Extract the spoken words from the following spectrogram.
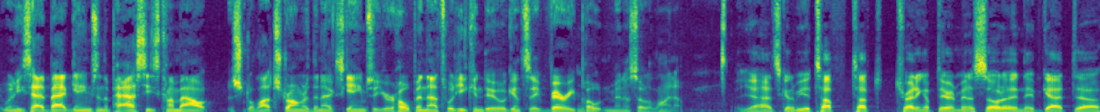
When he's had bad games in the past, he's come out a lot stronger the next game. So you're hoping that's what he can do against a very potent Minnesota lineup. Yeah, it's going to be a tough tough treading up there in Minnesota, and they've got. Uh,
